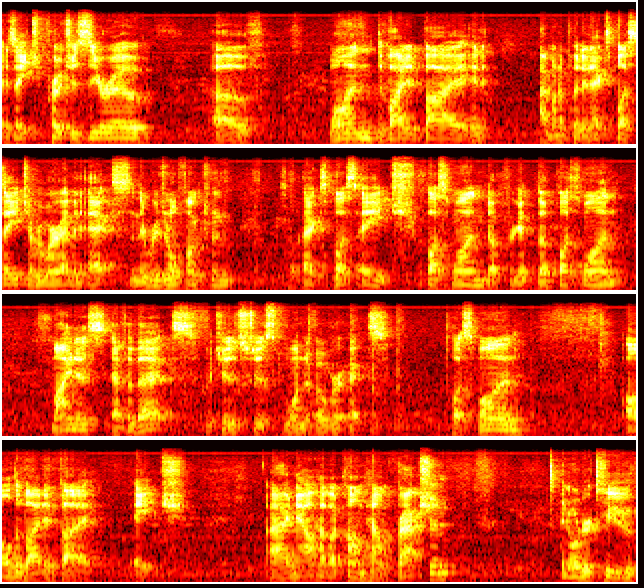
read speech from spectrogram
as h approaches 0 of 1 divided by, and I'm going to put an x plus h everywhere I have an x in the original function. So x plus h plus 1, don't forget the plus 1, minus f of x, which is just 1 over x plus 1, all divided by h. I now have a compound fraction in order to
